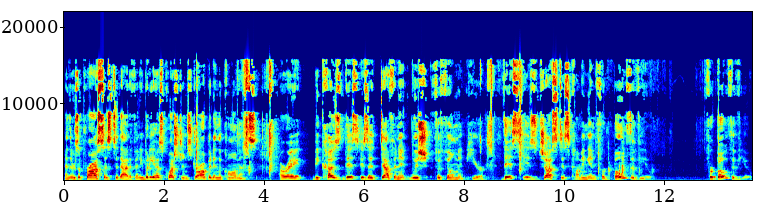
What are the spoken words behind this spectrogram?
And there's a process to that. If anybody has questions, drop it in the comments. All right? Because this is a definite wish fulfillment here. This is justice coming in for both of you. For both of you.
